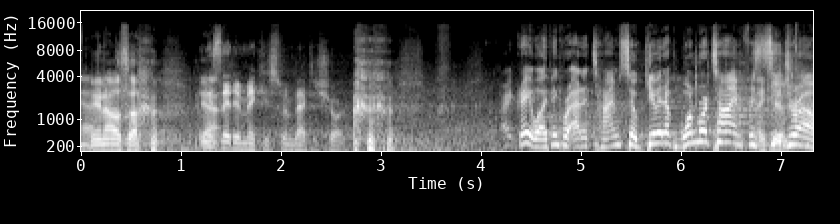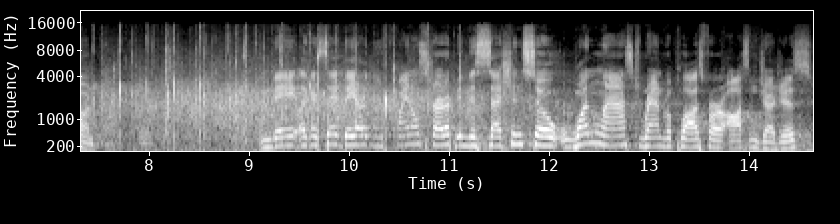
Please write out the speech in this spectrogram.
Yeah. You know, so At least they didn't make you swim back to shore. All right, great. Well, I think we're out of time, so give it up one more time for Thank you. Seadrone. And they, like I said, they are the final startup in this session. So one last round of applause for our awesome judges.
